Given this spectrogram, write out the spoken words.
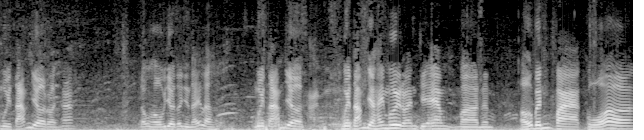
18 giờ rồi ha. Đồng hồ bây giờ tôi nhìn thấy là 18 giờ 18 giờ 20 rồi anh chị em mà ở bến phà của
